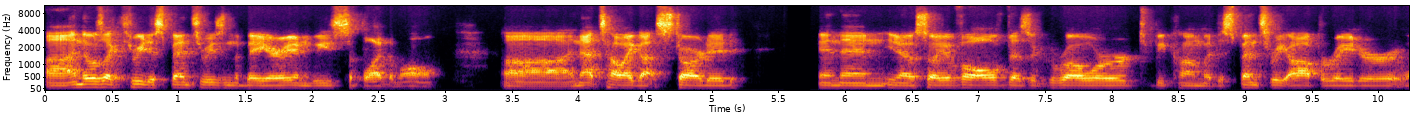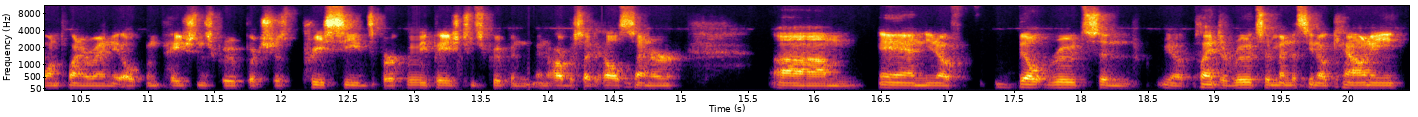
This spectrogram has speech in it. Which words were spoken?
Uh, and there was like three dispensaries in the Bay Area, and we supplied them all. Uh, and that's how I got started. And then, you know, so I evolved as a grower to become a dispensary operator. At one point, I ran the Oakland Patients Group, which just precedes Berkeley Patients Group and, and Harborside Health Center. Um, and, you know, built roots and, you know, planted roots in Mendocino County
